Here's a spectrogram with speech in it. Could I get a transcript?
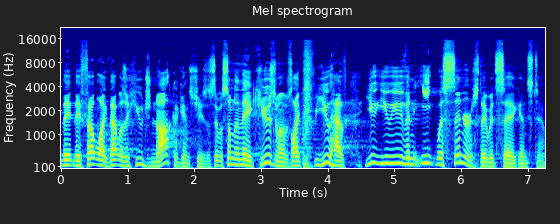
they, they felt like that was a huge knock against Jesus. It was something they accused him of. It was like, you have, you, you even eat with sinners, they would say against him.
